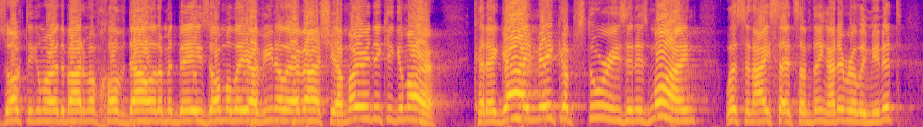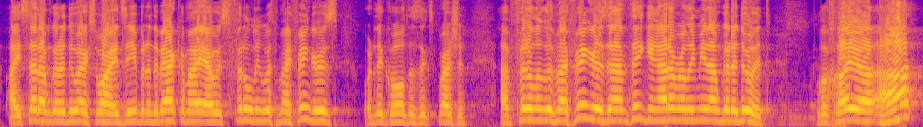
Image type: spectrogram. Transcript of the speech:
Zok the Gemara at the bottom of Chav Dal Amid Beis Omalei Avina Le'avashi Amayr Diki Gemara. Could a guy make up stories in his mind? Listen, I said something, I didn't really mean it. I said I'm going to do X, Y, and Z, but in the back of my, I was fiddling with my fingers. What do they call this expression? I'm fiddling with my fingers, and I'm thinking I don't really mean I'm going to do it. L'chaya, huh?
